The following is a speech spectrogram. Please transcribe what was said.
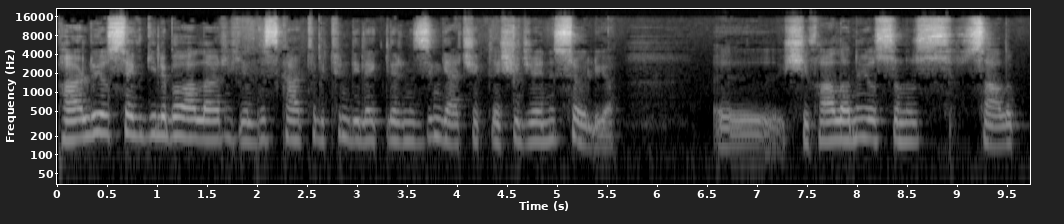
parlıyor sevgili boğalar. Yıldız kartı bütün dileklerinizin gerçekleşeceğini söylüyor. E, şifalanıyorsunuz, sağlık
